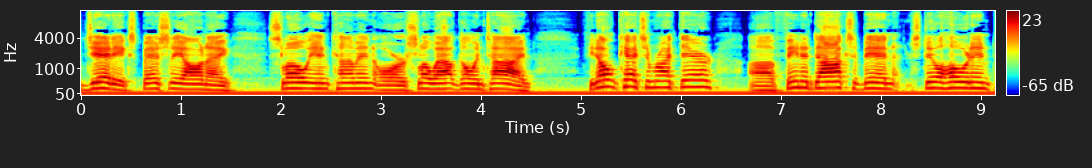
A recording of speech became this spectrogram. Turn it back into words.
jetty, especially on a slow incoming or slow outgoing tide. If you don't catch them right there, uh, Fina docks have been still holding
